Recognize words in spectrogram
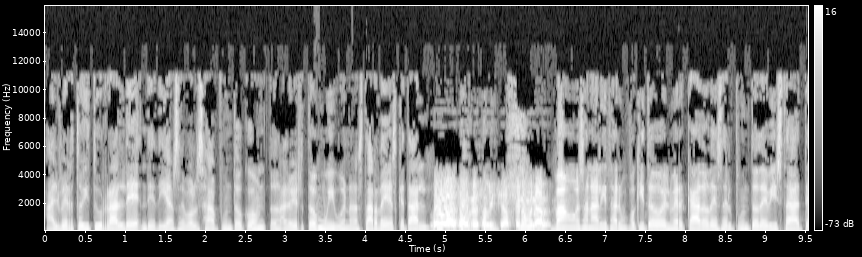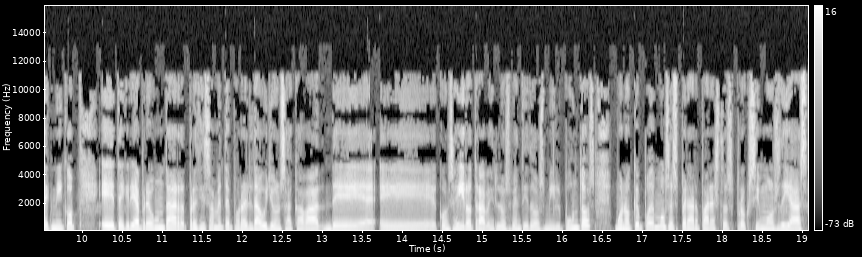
a Alberto Iturralde de díasdebolsa.com. Don Alberto, muy buenas tardes. ¿Qué tal? Muy buenas tardes, Alicia. Fenomenal. Vamos a analizar un poquito el mercado desde el punto de vista técnico. Eh, te quería preguntar precisamente por el Dow Jones. Acaba de eh, conseguir otra vez los 22.000 puntos. Bueno, ¿qué podemos esperar para estos próximos días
